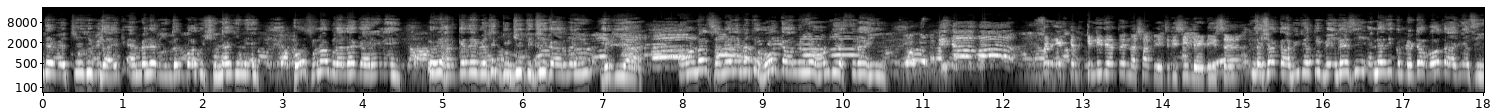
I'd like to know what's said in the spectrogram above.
ਦੇ ਵਿੱਚ ਜੀ ਵਿਧਾਇਕ ਐਮਐਲਏ ਰਿੰਦਰਪਾਲ ਕੁਸ਼ੀਨਾ ਜੀ ਨੇ ਬਹੁਤ ਸੋਹਣਾ ਉਪਰਾਲਾ ਕਰ ਰਹੇ ਨੇ। ਉਹ ਹਲਕੇ ਦੇ ਵਿੱਚ ਦੂਜੀ, ਤੀਜੀ ਕਾਰਵਾਈ ਹੈਗੀ ਆ। ਆਉਣ ਵਾਲੇ ਸਮੇਂ ਦੇ ਵਿੱਚ ਹੋਰ ਕਾਰਵਾਈਆਂ ਹੋਣਗੀਆਂ ਇਸ ਤਰ੍ਹਾਂ ਹੀ। ਸਰ ਇੱਕ ਕਿੰਨੀ ਦੇਰ ਤੋਂ ਇਹ ਨਸ਼ਾ ਵੇਚ ਰਹੀ ਸੀ ਲੇਡੀਜ਼ ਨਸ਼ਾ ਕਾਫੀ ਦੇਰ ਤੋਂ ਵੇਚ ਰਹੇ ਸੀ ਇਹਨਾਂ ਦੀ ਕੰਪਲੇਂਟਾਂ ਬਹੁਤ ਆ ਰਹੀਆਂ ਸੀ।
